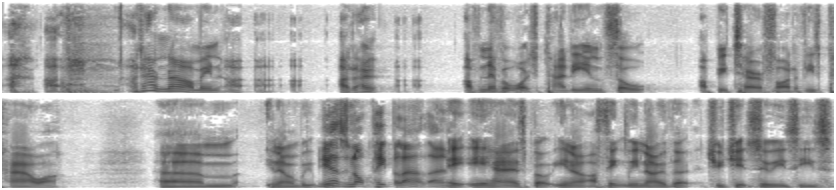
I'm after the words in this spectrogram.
I don't know. I mean, I, I, I don't. I've never watched Paddy and thought I'd be terrified of his power. Um, you know, we, He has knocked people out though. He, he has, but you know, I think we know that jiu-jitsu is his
